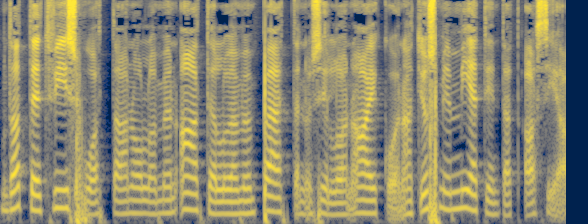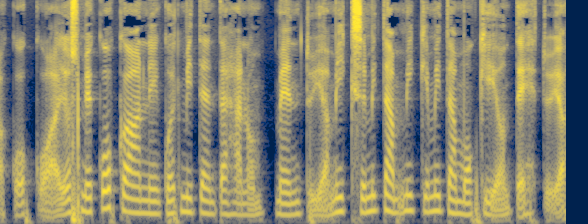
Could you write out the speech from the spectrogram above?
Mutta ajattelin, että viisi vuotta on ollut ja me on ajatellut ja on päättänyt silloin aikoina, että jos me mietin tätä asiaa koko ajan, jos me kokaan, niin kuin, että miten tähän on menty ja miksi, mitä, mitä, mitä moki on tehty ja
